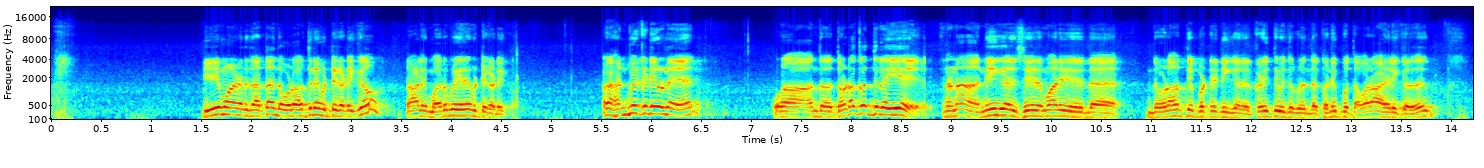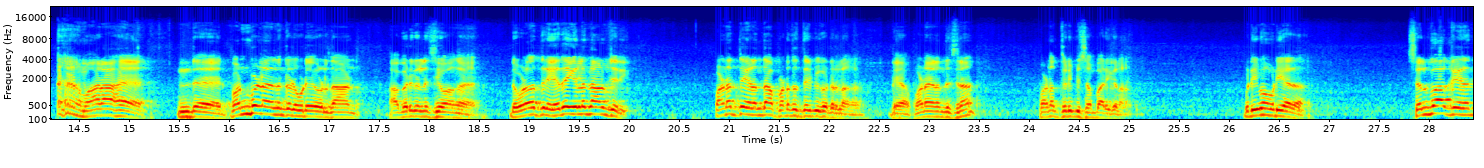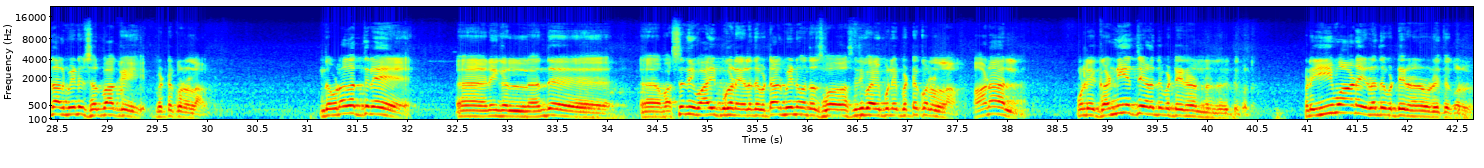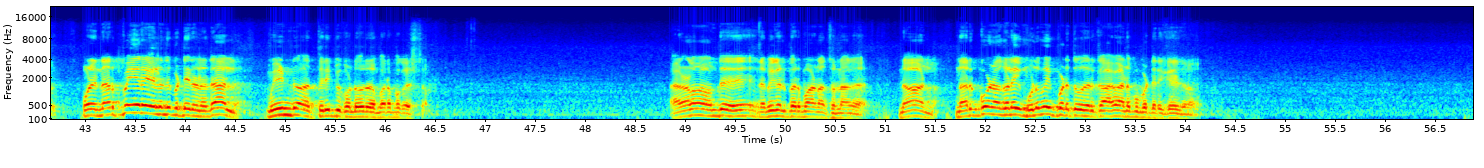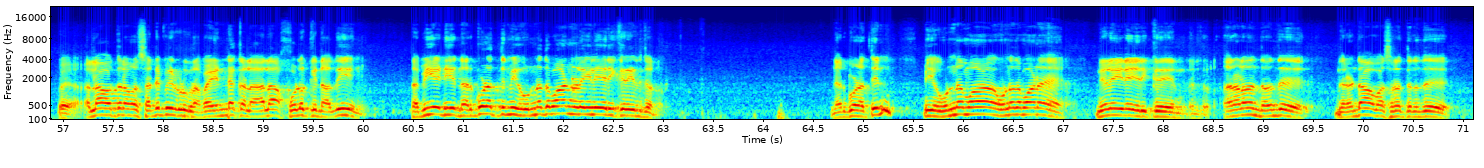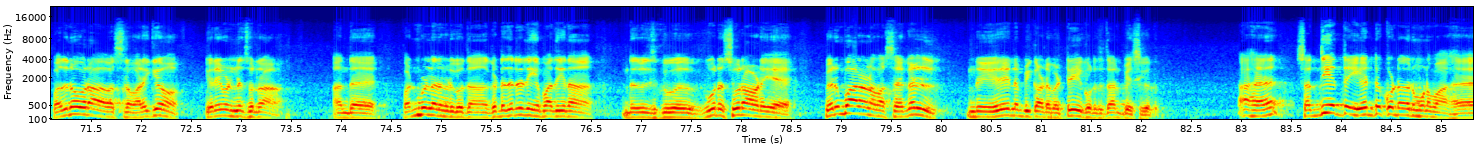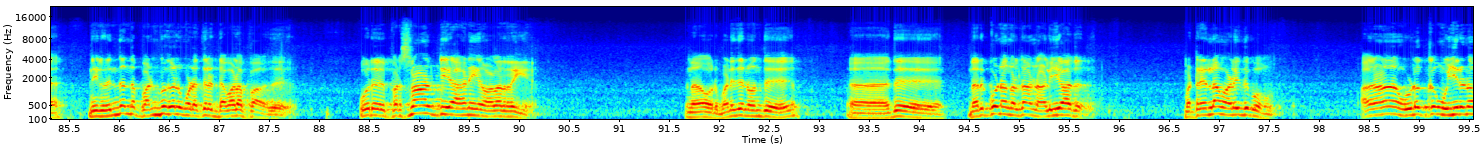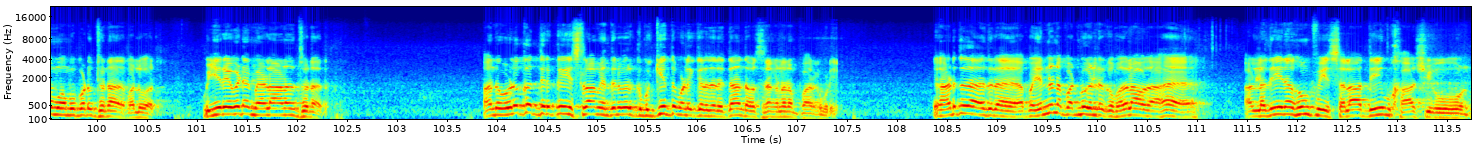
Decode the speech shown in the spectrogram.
ஈமான் இருந்தால் தான் இந்த உலகத்திலையும் விட்டு கிடைக்கும் நாளை மறுமையிலையும் விட்டு கிடைக்கும். அன்பிற்கடியுள்ளே அந்த தொடக்கத்திலேயே என்னென்னா நீங்கள் செய்கிற மாதிரி இந்த இந்த உலகத்தை பற்றி நீங்கள் கணித்து வைத்துக் இந்த கணிப்பு தவறாக இருக்கிறது. மாறாக இந்த பண்பு உடையவர்கள் தான் அவர்கள் என்ன செய்வாங்க? இந்த உலகத்தில் எதை இழந்தாலும் சரி பணத்தை இழந்தால் பணத்தை திருப்பி கொட்டுடலாங்க இல்லையா? பணம் இழந்துச்சுன்னா பணம் திருப்பி சம்பாதிக்கலாம். முடியுமா முடியாதா? செல்வாக்கை இழந்தால் மீண்டும் செல்வாக்கை பெற்றுக்கொள்ளலாம் இந்த உலகத்திலே நீங்கள் வந்து வசதி வாய்ப்புகளை இழந்துவிட்டால் மீண்டும் அந்த வசதி வாய்ப்புகளை பெற்றுக்கொள்ளலாம் ஆனால் உங்களுடைய கண்ணியத்தை இழந்து விட்டீர்கள் என்று வைத்துக் கொள்ளுங்கள் ஈமானை இழந்து விட்டீர்கள் என்று உடைத்துக் கொள்வது உங்களுடைய நற்பெயரை இழந்து விட்டீர்கள் என்றால் மீண்டும் அதை திருப்பி கொண்டு வர ரொம்ப கஷ்டம். அதனால தான் வந்து நபிகள் பெருமானா சொன்னாங்க நான் நற்குணங்களை முழுமைப்படுத்துவதற்காக அனுப்பப்பட்டிருக்கிறேன். அல்லாஹத்தில் அவங்க சர்டிஃபிகேட் கொடுக்குறான் இன்னக்கல் அலா ஹொலுக்கின் அதையும் நபியே நீ நற்குணத்தின் மிக உன்னதமான நிலையிலே இருக்கிறீர்கள் சொன்னான். நற்குணத்தின் மிக உன்னமான உன்னதமான நிலையிலே இருக்கிறேன் என்று அதனால தான் இந்த வந்து இந்த ரெண்டாவது வசனத்திலேருந்து பதினோராவது வசனம் வரைக்கும் இறைவன் என்ன சொல்கிறான் அந்த பண்புள்ளங்களுக்கு கிட்டத்தட்ட நீங்கள் பார்த்தீங்கன்னா இந்த கூற சூறாவுடைய பெரும்பாலான வசனங்கள் இந்த இறை நம்பிக்கையோட வெற்றியை குறித்து தான் பேசுகிறது. ஆக சத்தியத்தை ஏற்றுக்கொண்டதன் மூலமாக நீங்கள் இந்தந்த பண்புகள் உங்கள் இடத்துல டெவலப் ஆகுது. ஒரு பர்சனாலிட்டியாக நீங்கள் வளர்றீங்க. ஏன்னா ஒரு மனிதன் வந்து இது நற்குணங்கள் தான் அழியாது மற்றையெல்லாம் அழிந்து போகும். அதனால தான் ஒழுக்கம் உயிரினம் ஓம்பப்படும் சொன்னார் வள்ளுவர். உயிரை விட மேலானதுன்னு சொன்னார். அந்த ஒழுக்கத்திற்கு இஸ்லாம் எந்த அளவிற்கு முக்கியத்துவம் அளிக்கிறது தான் அந்த வசனங்களை நம்ம பார்க்க முடியும். அடுத்தது அதில் அப்போ என்னென்ன பண்புகள் இருக்கும் முதலாவதாக அல்லதீனகும் ஃபி சலாத்தீம் ஹாஷியூன்.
